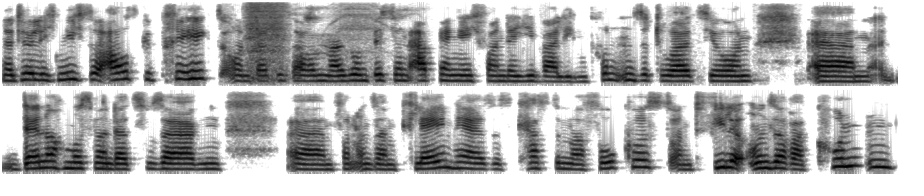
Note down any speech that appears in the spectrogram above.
natürlich nicht so ausgeprägt und das ist auch immer so ein bisschen abhängig von der jeweiligen Kundensituation. Ähm, dennoch muss man dazu dazu sagen, ähm, von unserem Claim her ist es Customer Focused und viele unserer Kunden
